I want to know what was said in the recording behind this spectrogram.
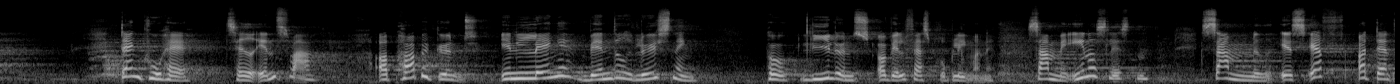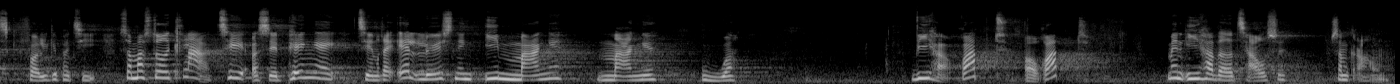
Den kunne have taget ansvar og påbegyndt en længe ventet løsning på ligeløns- og velfærdsproblemerne sammen med Enhedslisten, sammen med SF og Dansk Folkeparti, som har stået klar til at sætte penge af til en reel løsning i mange, mange uger. Vi har råbt og råbt, men I har været tavse som graven.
